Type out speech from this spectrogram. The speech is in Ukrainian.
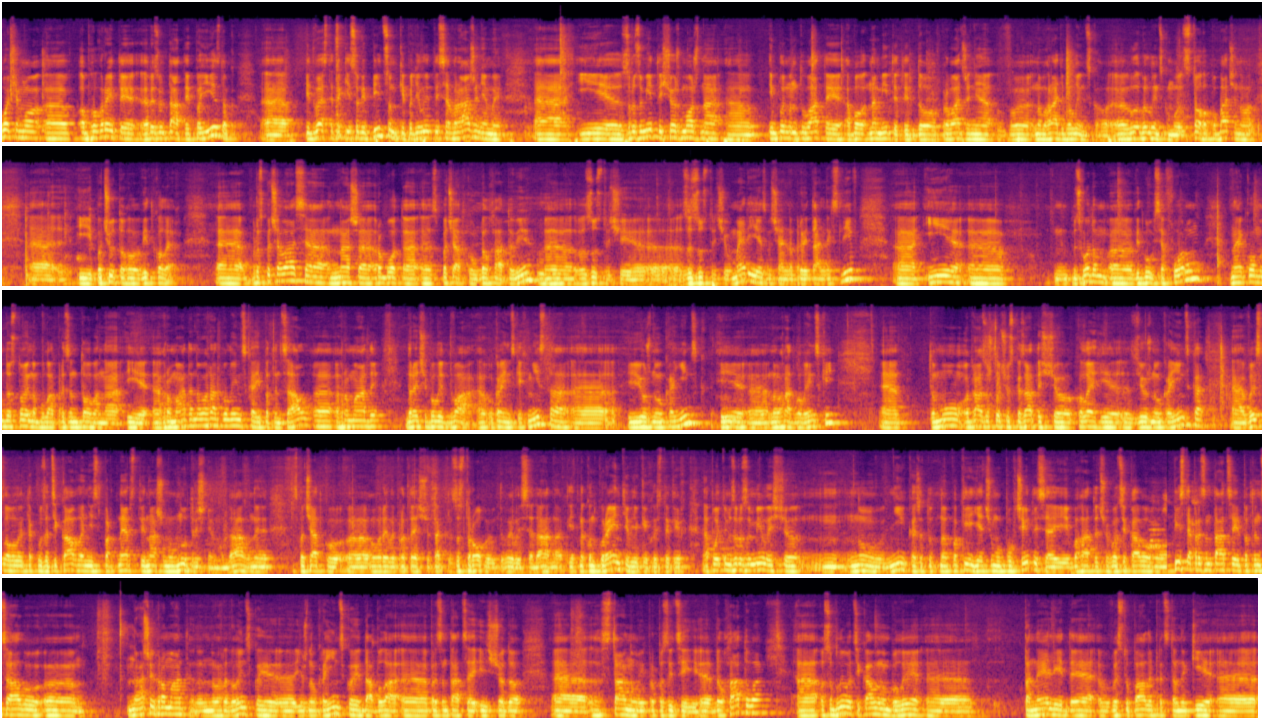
хочемо е, обговорити результати поїздок, е, підвести такі собі підсумки, поділитися враженнями е, і зрозуміти, що ж можна імплементувати або намітити до впровадження в Новограді Волинського Волинському з того побаченого і почутого від колег. Е, Розпочалася наша робота е, спочатку в Белхатові, е, зустрічі з зустрічі в мерії, звичайно, привітальних слів. І згодом відбувся форум, на якому достойно була презентована і громада Новоград-Волинська, і потенціал громади. До речі, були два українських міста: Южноукраїнськ і Новоград-Волинський. Е, тому одразу ж хочу сказати, що колеги з Южноукраїнська е, висловили таку зацікавленість в партнерстві нашому внутрішньому. Да? Вони спочатку е, говорили про те, що так з осторогою дивилися, да? як на конкурентів якихось таких, а потім зрозуміли, що ну ні, каже, тут навпаки є чому повчитися і багато чого цікавого. Після презентації потенціалу. Е, Наших громад Новоград-Волинської, е, Южноукраїнської, да, була е, презентація і щодо е, стану і пропозицій е, Белхатова. Е, Особливо цікавими були е, панелі, де виступали представники е,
